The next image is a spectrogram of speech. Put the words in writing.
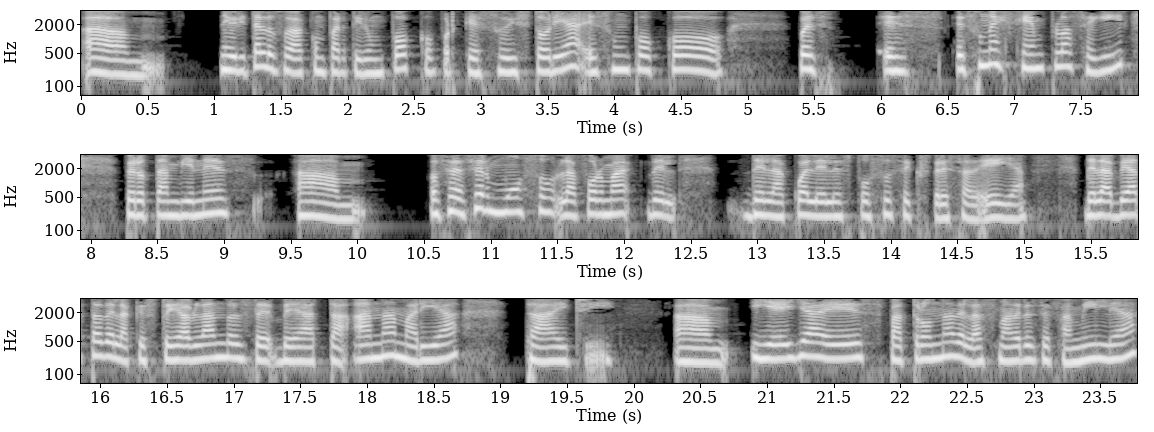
y ahorita les voy a compartir un poco porque su historia es un poco, pues es, es un ejemplo a seguir, pero también es, um, o sea, es hermoso la forma del, de la cual el esposo se expresa de ella. De la beata de la que estoy hablando es de Beata Ana María Taiji. Y ella es patrona de las madres de familia.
